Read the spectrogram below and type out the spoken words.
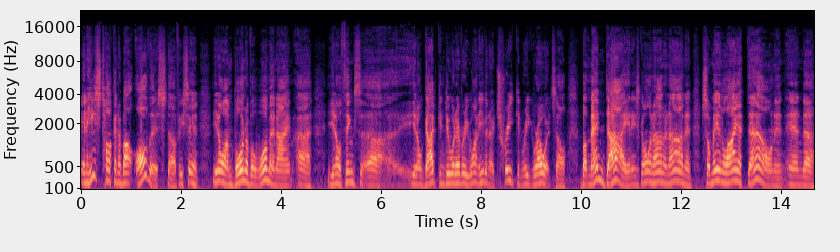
and he's talking about all this stuff he's saying you know, I'm born of a woman. I'm, uh, you know, things, uh, you know, God can do whatever He wants. Even a tree can regrow itself. But men die, and He's going on and on. And so man lieth down and and uh,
